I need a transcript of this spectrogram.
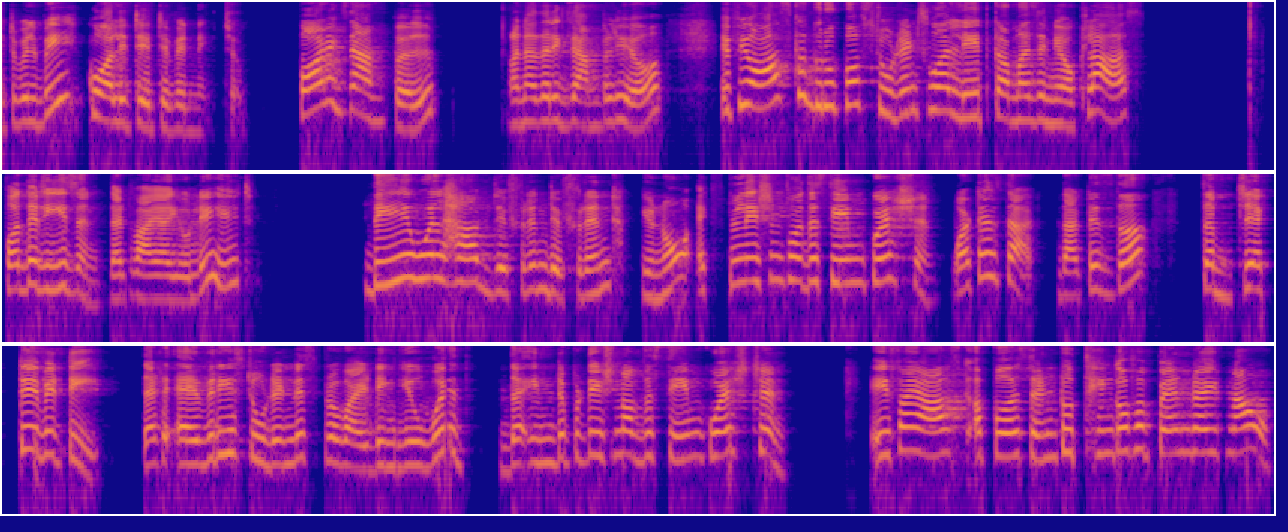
it will be qualitative in nature. For example another example here if you ask a group of students who are late comers in your class for the reason that why are you late they will have different different you know explanation for the same question. What is that? That is the subjectivity that every student is providing you with, the interpretation of the same question. If I ask a person to think of a pen right now,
